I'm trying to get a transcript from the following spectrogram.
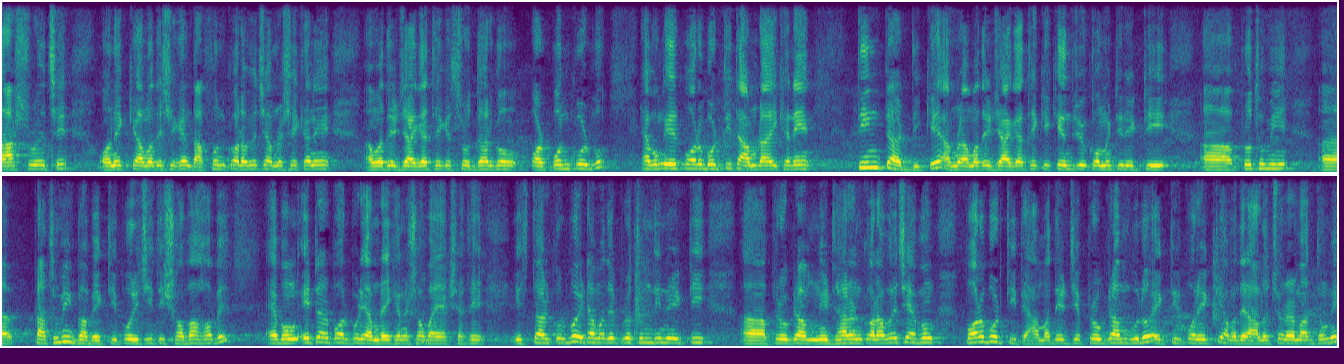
লাশ রয়েছে। অনেককে আমাদের সেখানে দাফন করা হয়েছে। আমরা সেখানে আমাদের জায়গা থেকে শ্রদ্ধার্ঘ অর্পণ করব এবং এর পরবর্তীতে আমরা এখানে তিনটার দিকে আমরা আমাদের জায়গা থেকে কেন্দ্রীয় কমিটির একটি আহ, প্রাথমিকভাবে একটি পরিচিতি সভা হবে এবং এটার পরপরই আমরা এখানে সবাই একসাথে ইফতার করব। এটা আমাদের প্রথম দিনের একটি প্রোগ্রাম নির্ধারণ করা হয়েছে এবং পরবর্তীতে আমাদের যে প্রোগ্রামগুলো একটির পর একটি আমাদের আলোচনার মাধ্যমে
